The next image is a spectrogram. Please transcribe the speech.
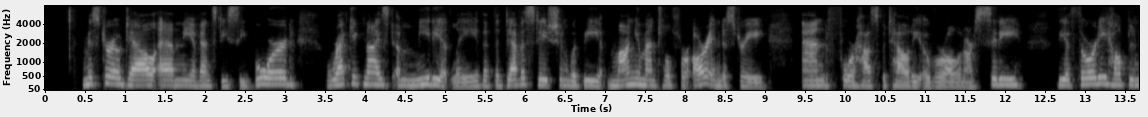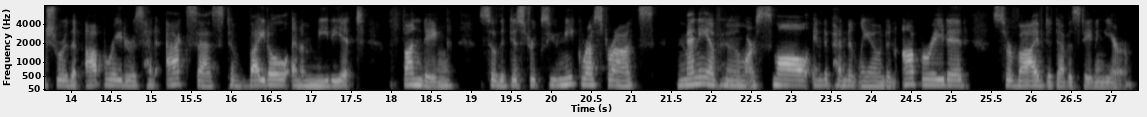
Mr. O'Dell and the Events DC board recognized immediately that the devastation would be monumental for our industry and for hospitality overall in our city. The authority helped ensure that operators had access to vital and immediate funding so the district's unique restaurants many of whom are small, independently owned and operated, survived a devastating year.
